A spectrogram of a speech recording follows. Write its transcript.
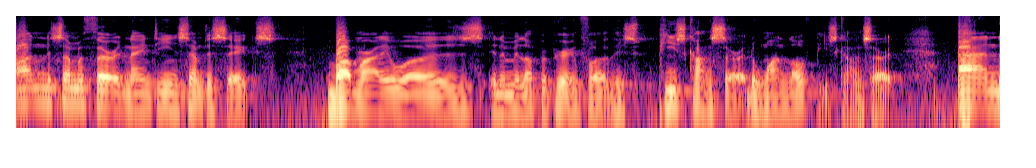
On December 3rd, 1976, Bob Marley was in the middle of preparing for this peace concert, the One Love peace concert. And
